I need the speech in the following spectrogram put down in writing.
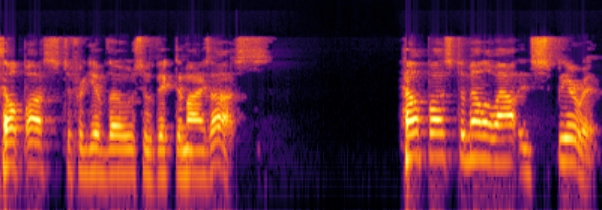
help us to forgive those who victimize us. Help us to mellow out in spirit,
